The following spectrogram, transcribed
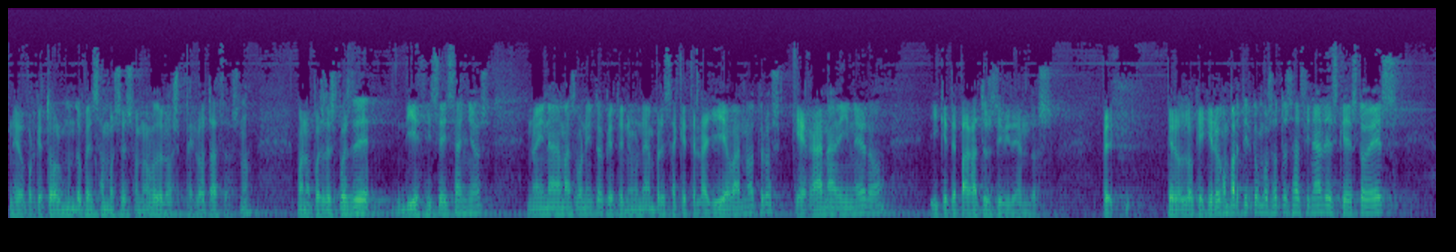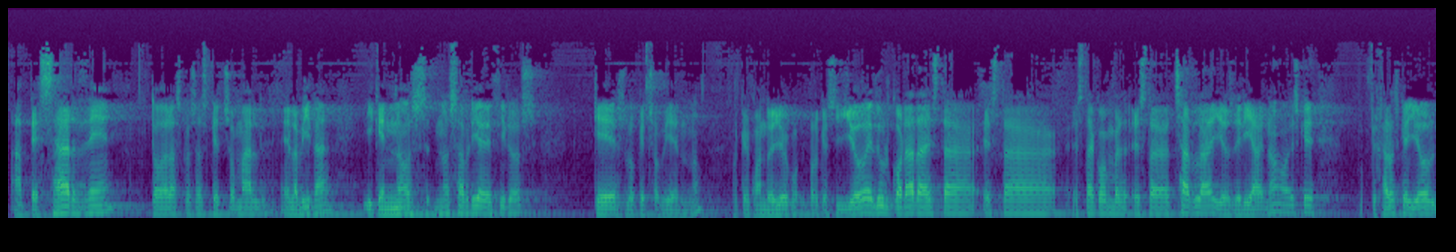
Digo, porque todo el mundo pensamos eso, ¿no? Lo de los pelotazos, ¿no? Bueno, pues después de 16 años no hay nada más bonito que tener una empresa que te la llevan otros, que gana dinero y que te paga tus dividendos. pero lo que quiero compartir con vosotros al final es que esto es a pesar de todas las cosas que he hecho mal en la vida y que no, no sabría deciros qué es lo que he hecho bien, ¿no? Porque cuando yo, porque si yo edulcorara esta, esta, esta, esta charla y os diría, no, es que, fijaros que yo,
